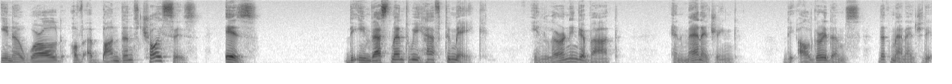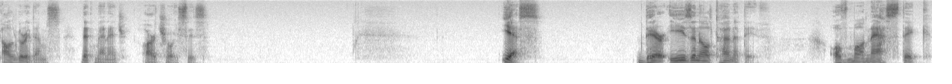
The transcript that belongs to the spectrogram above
in a world of abundant choices is the investment we have to make in learning about and managing the algorithms that manage the algorithms that manage our choices. Yes, there is an alternative of monastic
